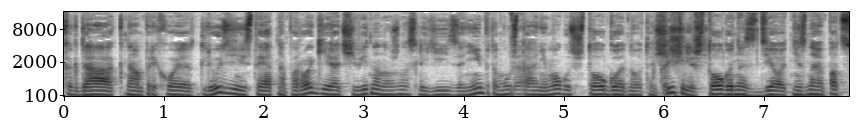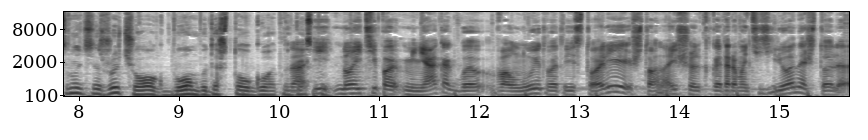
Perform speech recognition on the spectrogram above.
когда к нам приходят люди и стоят на пороге, очевидно, нужно следить за ними, потому что Да. они могут что угодно утащить Утащить. или что угодно сделать. Не знаю, подсунуть жучок, бомбу, да что угодно. Да, господи. и, но и типа меня как бы волнует в этой истории, что она еще какая-то романтизированная, что ли.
